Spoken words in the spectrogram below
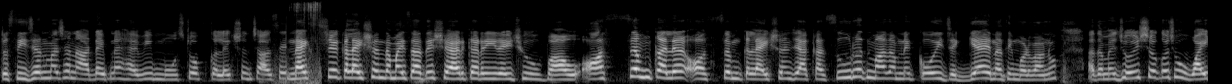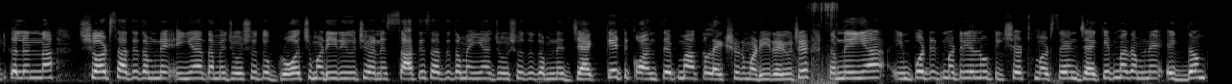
તો સિઝનમાં છે ને આ ટાઈપના હેવી મોસ્ટ ઓફ કલેક્શન ચાલશે. નેક્સ્ટ જે કલેક્શન તમારી સાથે શેર કરી રહી છું. વાવ ઓસમ કલર ઓસમ કલેક્શન જે આખા સુરતમાં તમને કોઈ જગ્યાએ નથી મળવાનું. આ તમે જોઈ શકો છો વ્હાઇટ કલરના શર્ટ સાથે તમને અહીંયા તમે જોશો તો બ્રોચ મળી રહ્યું છે અને સાથે સાથે તમે અહીંયા જોશો તો તમને જેકેટ કોન્સેપ્ટમાં કલેક્શન મળી રહ્યું છે. તમને અહીંયા ઇમ્પોર્ટેડ મટીરિયલનું ટી શર્ટ મળશે એન્ડ જેકેટમાં તમને એકદમ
